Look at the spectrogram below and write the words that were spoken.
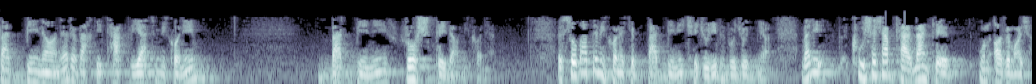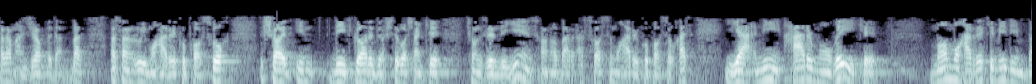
بدبینانه رو وقتی تقویت می‌کنیم بدبینی رشد پیدا می‌کنه. صحبت نمی‌کنه که بدبینی چجوری به وجود میاد. ولی کوشش هم کردن که اون آزمایش هم انجام بدن. مثلا روی محرک و پاسخ شاید این دیدگاه داشته باشن که چون زندگی انسان ها بر اساس محرک و پاسخ هست یعنی هر موقعی که ما محرک میدیم و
